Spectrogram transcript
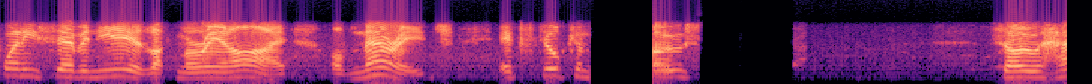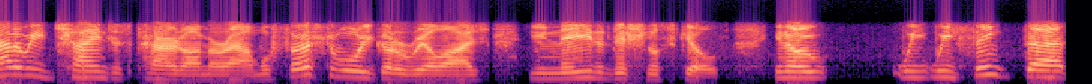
27 years, like Marie and I, of marriage. It still can be so. So, how do we change this paradigm around? Well, first of all, you've got to realize you need additional skills. You know, we, we think that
